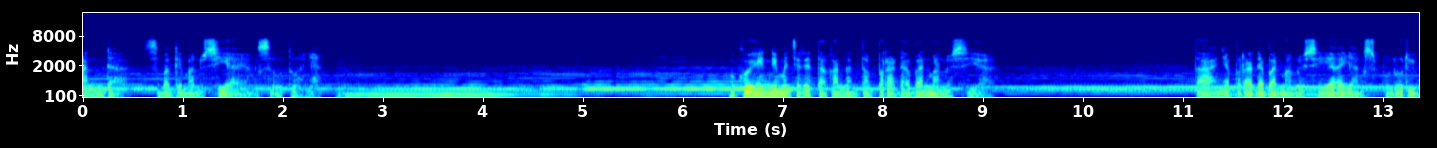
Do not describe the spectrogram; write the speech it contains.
Anda sebagai manusia yang seutuhnya. Buku ini menceritakan tentang peradaban manusia. Tak hanya peradaban manusia yang 10.000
